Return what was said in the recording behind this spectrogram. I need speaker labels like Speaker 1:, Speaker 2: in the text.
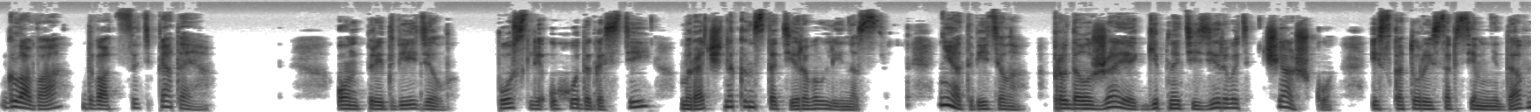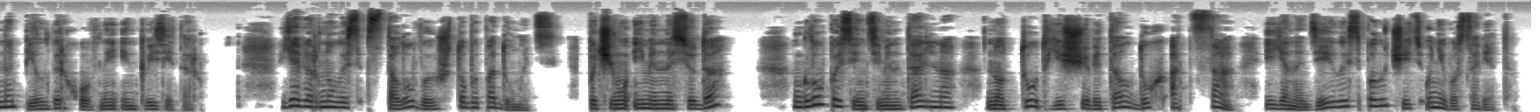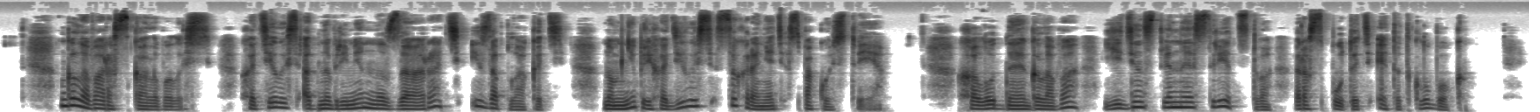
Speaker 1: Глава двадцать пятая. Он предвидел. После ухода гостей мрачно констатировал Линос. Не ответила, продолжая гипнотизировать чашку, из которой совсем недавно пил Верховный Инквизитор. Я вернулась в столовую, чтобы подумать. Почему именно сюда? Глупо, сентиментально, но тут еще витал дух отца, и я надеялась получить у него совет. Голова раскалывалась. Хотелось одновременно заорать и заплакать, но мне приходилось сохранять спокойствие. Холодная голова – единственное средство распутать этот клубок.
